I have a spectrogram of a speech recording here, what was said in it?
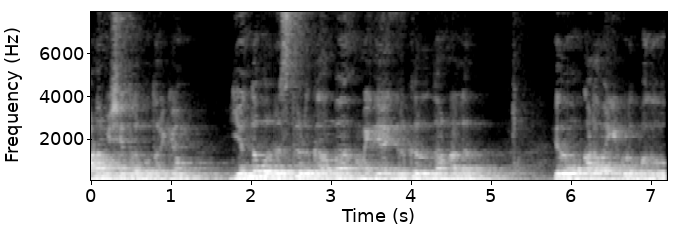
பண விஷயத்தில் பொறுத்த வரைக்கும் எந்த ஒரு ரிஸ்க் எடுக்காமல் அமைதியாக இருக்கிறது தான் நல்லது. எதுவும் கடன் வாங்கி கொடுப்பதோ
